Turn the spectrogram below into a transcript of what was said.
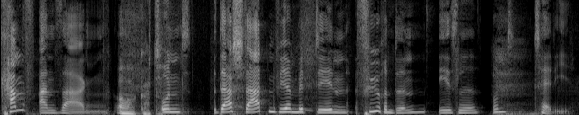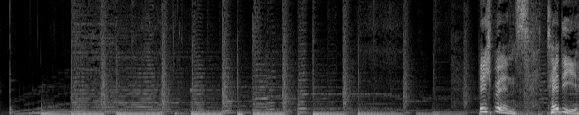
Kampfansagen. Oh Gott. Und da starten wir mit den führenden Esel und Teddy. Ich bin's, Teddy.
